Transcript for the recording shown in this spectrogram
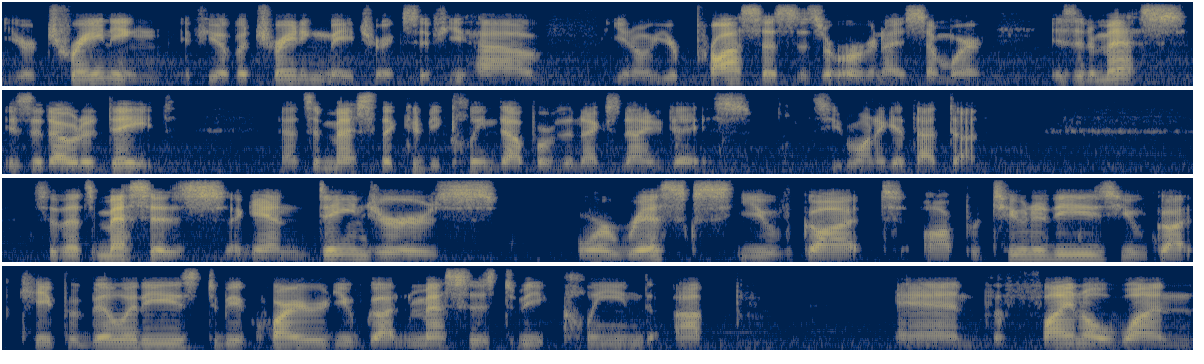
your training. If you have a training matrix, if you have, you know, your processes are organized somewhere is it a mess? Is it out of date? That's a mess that could be cleaned up over the next 90 days. So you'd want to get that done. So that's messes. Again, dangers or risks. You've got opportunities, you've got capabilities to be acquired, you've got messes to be cleaned up. And the final one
